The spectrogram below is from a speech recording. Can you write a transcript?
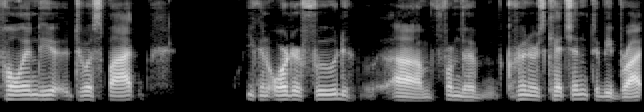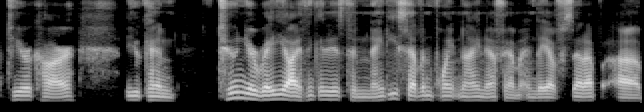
pull into to a spot. You can order food um, from the crooner's kitchen to be brought to your car. You can tune your radio. I think it is to ninety-seven point nine FM, and they have set up a,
